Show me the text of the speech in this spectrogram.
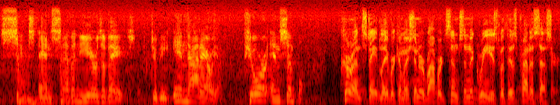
six and seven years of age to be in that area. Pure and simple. Current state labor commissioner Robert Simpson agrees with his predecessor.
